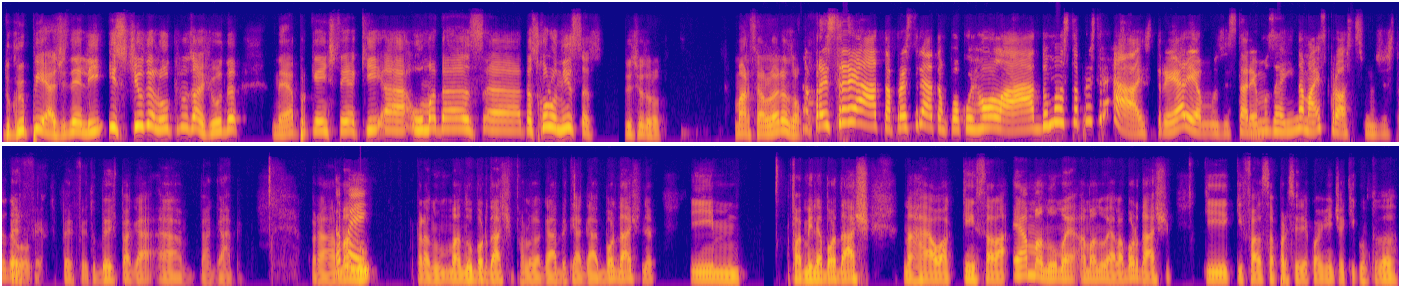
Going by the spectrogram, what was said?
do Grupo IES de Nelly, Steel Deluxe nos ajuda, né? Porque a gente tem aqui uh, uma das, uh, das colunistas do Steel Deluxe. Marcelo Lorenzon. Tá para estrear, tá para estrear, tá um pouco enrolado, mas tá para estrear. Estrearemos, estaremos ainda mais próximos de Deluxe. Perfeito, perfeito. Beijo para a uh, Gabi. Para Manu, para Manu Bordache, falou da Gabi, que é a Gabi Bordache, né? E família Bordache. Na real, quem está lá é a, Manu, a Manuela Bordache, que, que faz essa parceria com a gente aqui, com toda,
